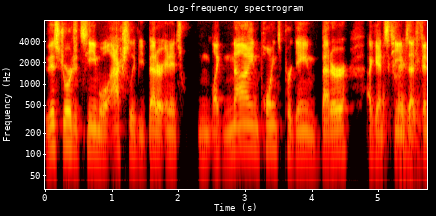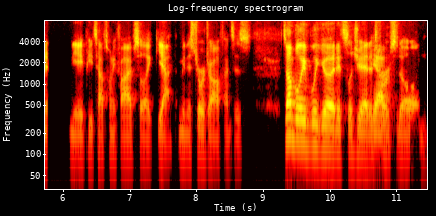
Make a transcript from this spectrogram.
this Georgia team will actually be better. And it's like nine points per game better against That's teams crazy. that finish in the AP top 25. So, like, yeah, I mean, this Georgia offense is it's unbelievably good. It's legit. It's yeah. versatile. And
